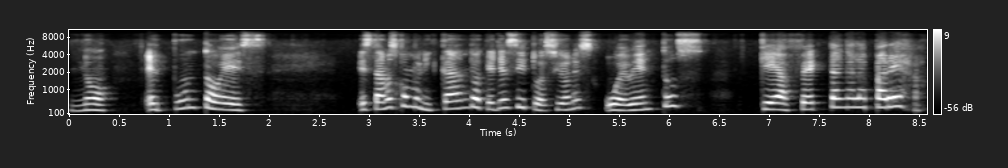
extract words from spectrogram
No, el punto es, estamos comunicando aquellas situaciones o eventos que afectan a la pareja,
